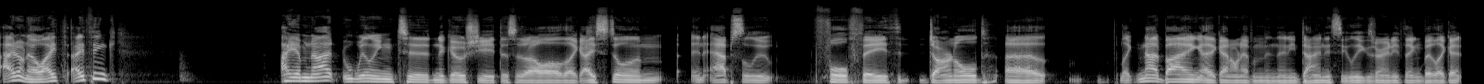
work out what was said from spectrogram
I don't know. I th- I think I am not willing to negotiate this at all. Like I still am an absolute full faith Darnold. Uh, like not buying like I don't have him in any dynasty leagues or anything, but like I,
